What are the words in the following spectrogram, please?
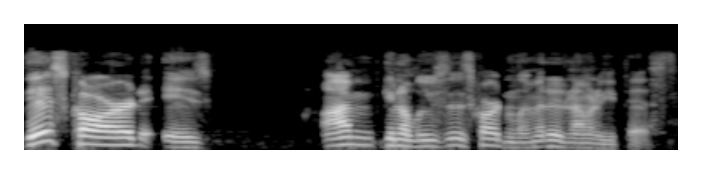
This card is. I'm gonna lose this card in limited, and I'm gonna be pissed.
